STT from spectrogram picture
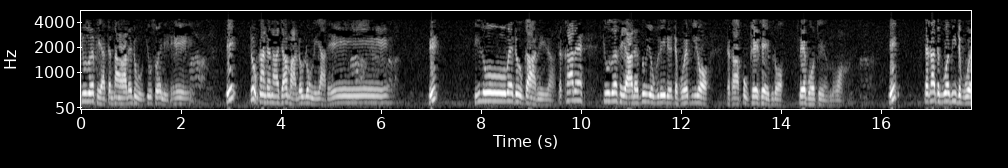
ကျိုးဆွဲဆရာတဏှာလည်းတို့ကျိုးဆွဲနေတယ်မှန်ပါဗျာဟင် တို့ကံတဏှာကြားမှာလှုပ်လှုပ်နေရတယ်ဟင်ဒီလိုပဲတို့ကနေတာတခါတည်းကျိုးဆွဲဆရာလည်းသူ့ရုပ်ကလေးတွေတပွဲပြီးတော့တခါပုတ်ထဲထဲပြီးတော့လဲပေါ်တင်သွားဟင်တခါတပွဲပြီးတပွဲ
